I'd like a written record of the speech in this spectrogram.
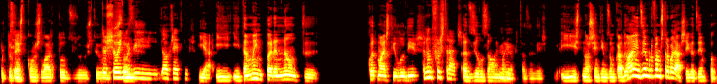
porque tu Sim. tens de congelar todos os teus, Teus sonhos, e objetivos. Yeah, E, e também para não te. Quanto mais te iludires, Para não te frustrares. a desilusão é Uhum. maior, estás a ver? E isto nós sentimos um bocado. Ah, em dezembro vamos trabalhar, chega dezembro, pum.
